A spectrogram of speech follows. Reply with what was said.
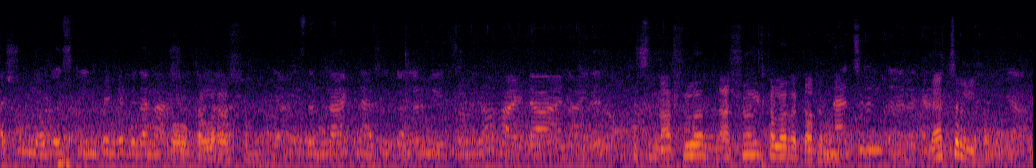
ashram logo is screen printed with a oh, natural Oh, color ashram. Yeah, it's the black natural color made from you know harda and iron. It's National National Color Academy. Natural color again. Natural color. Yeah.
